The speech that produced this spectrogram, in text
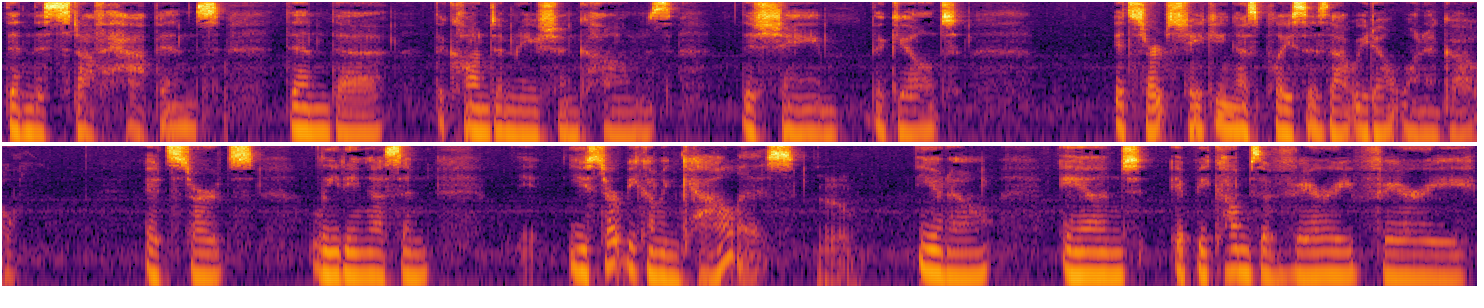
then the stuff happens then the the condemnation comes, the shame, the guilt. It starts taking us places that we don't want to go. It starts leading us, and you start becoming callous, Yeah. you know, and it becomes a very, very,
